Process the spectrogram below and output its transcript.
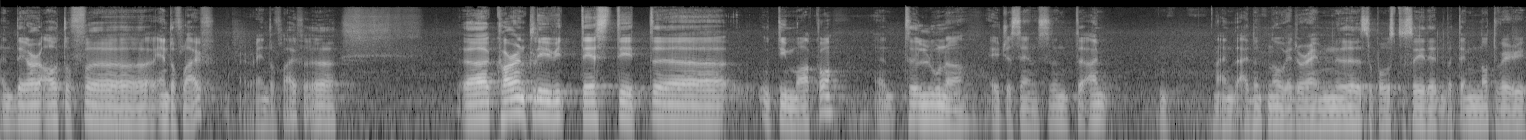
and they are out of uh, end of life. End of life. Uh, uh, currently, we tested uh, Utimaco and Luna HSMs, and I'm and I don't know whether I'm supposed to say that, but I'm not very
